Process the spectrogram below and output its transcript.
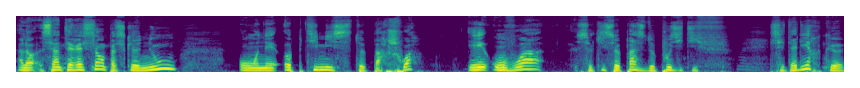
Alors c'est intéressant parce que nous, on est optimiste par choix, et on voit ce qui se passe de positif. C'est-à-dire que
